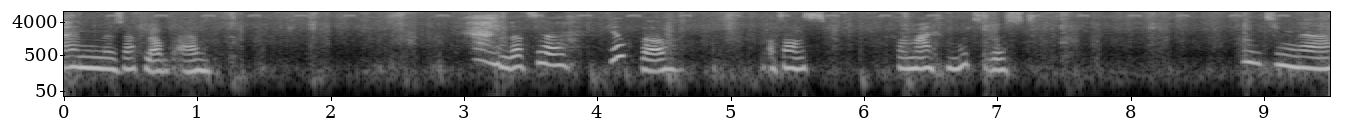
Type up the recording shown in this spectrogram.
en mijn zaklamp aan. Dat uh, wel. Althans, voor mijn gemoedsrust. En toen uh,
